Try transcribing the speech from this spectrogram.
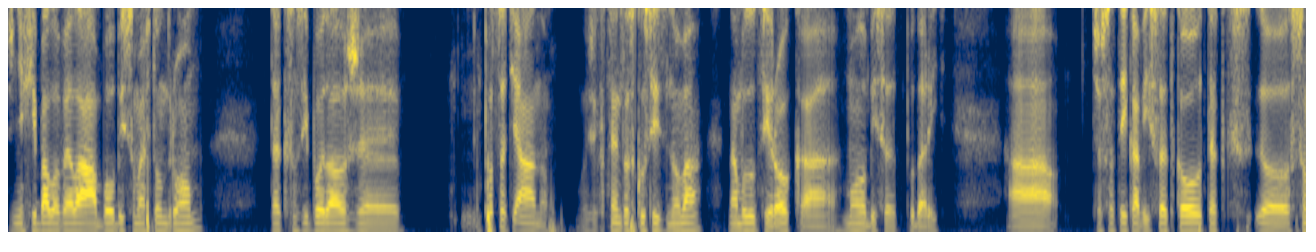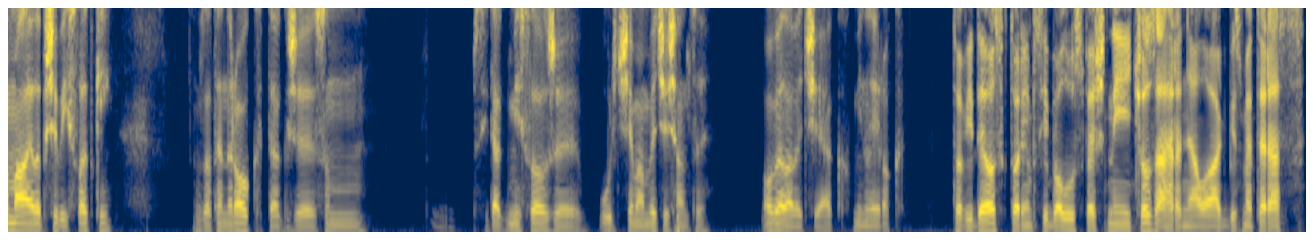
že nechybalo veľa a bol by som aj v tom druhom, tak som si povedal, že v podstate áno, že chcem to skúsiť znova na budúci rok a mohlo by sa podariť. A čo sa týka výsledkov, tak som mal aj lepšie výsledky za ten rok, takže som si tak myslel, že určite mám väčšie šance. Oveľa väčšie ako minulý rok. To video, s ktorým si bol úspešný, čo zahrňalo, ak by sme teraz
